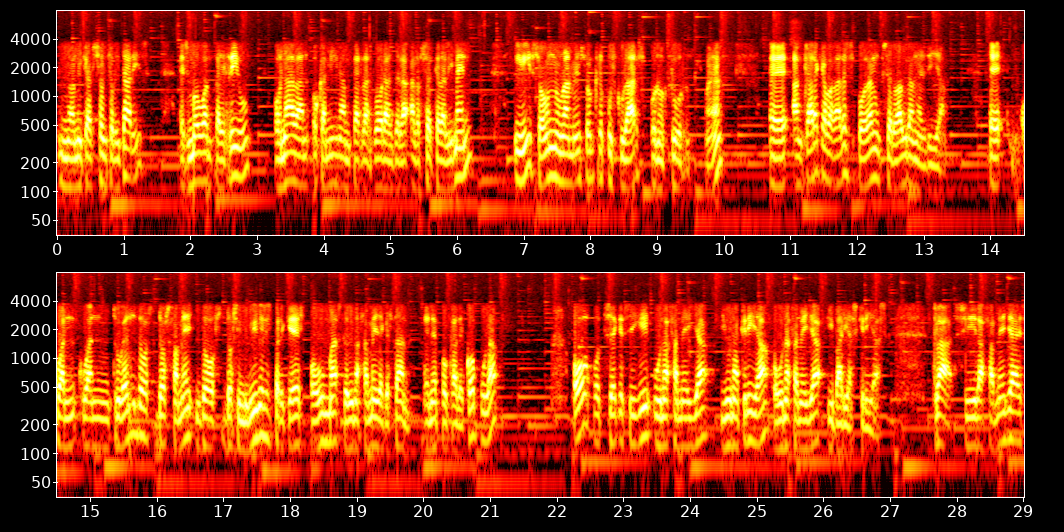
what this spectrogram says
una mica són solitaris, es mouen pel riu, o naden o caminen per les vores de la, a la cerca d'aliment, i són, normalment són crepusculars o nocturns, eh? Eh, encara que a vegades es poden observar durant el dia. Eh, quan, quan trobem dos, dos, famell, dos, dos individus és perquè és o un mascle d'una femella que estan en època de còpula, o pot ser que sigui una femella i una cria o una femella i diverses cries. Clar, si la femella és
